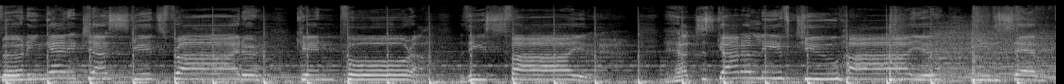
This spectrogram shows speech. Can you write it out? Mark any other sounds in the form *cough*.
burning and it just gets brighter. Can pour out this fire. I just gotta lift you higher. Need a seven.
